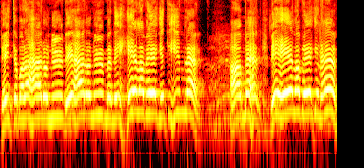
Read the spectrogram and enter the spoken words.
Det är inte bara här och nu, det är här och nu, men det är hela vägen till himlen. Amen. Det är hela vägen hem.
